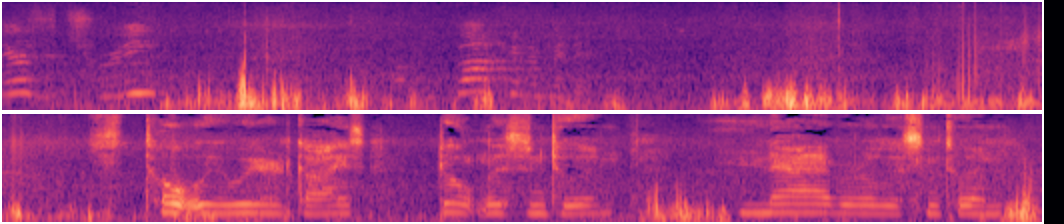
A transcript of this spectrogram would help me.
there's a tree. I'll be back in a minute. He's totally weird, guys. Don't listen to him. Never listen to him.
